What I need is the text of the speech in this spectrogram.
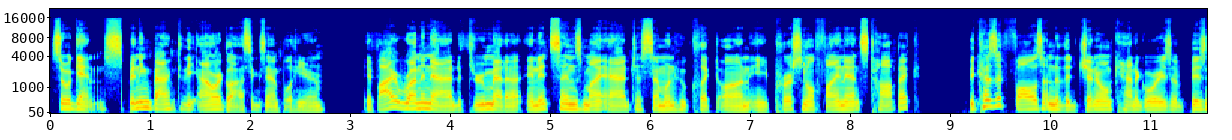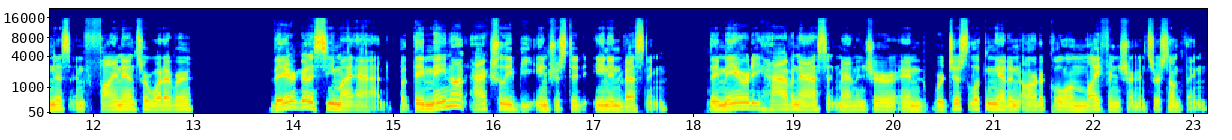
So, again, spinning back to the hourglass example here, if I run an ad through Meta and it sends my ad to someone who clicked on a personal finance topic, because it falls under the general categories of business and finance or whatever, they are going to see my ad, but they may not actually be interested in investing. They may already have an asset manager and we're just looking at an article on life insurance or something.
